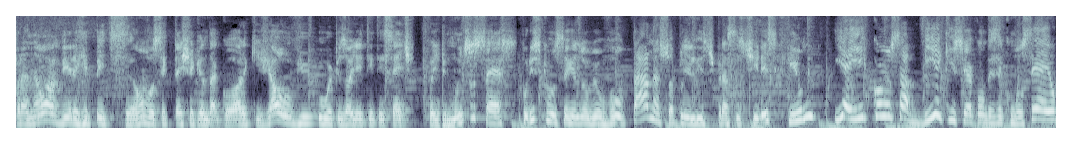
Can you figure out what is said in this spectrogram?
Para não haver repetição, você que tá chegando agora, que já ouviu o episódio 87, que foi de muito sucesso. Por isso que você resolveu voltar na sua playlist para assistir esse filme. E aí, como eu sabia que isso ia acontecer com você, aí eu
